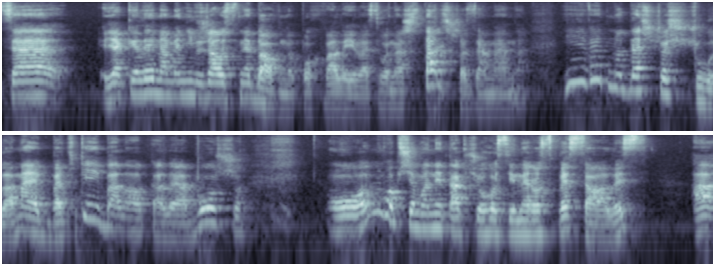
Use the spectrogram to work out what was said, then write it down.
Це Якилина мені вже ось недавно похвалилась, вона ж старша за мене. І видно, дещо чула. Ма як батьки балакали або що. О, ну, в общем, вони так чогось і не розписались. А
